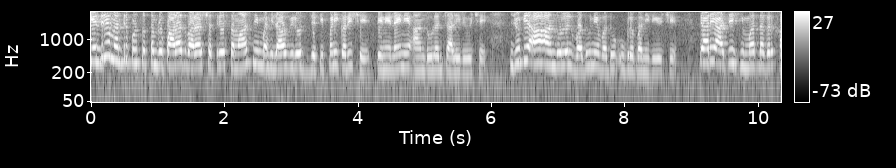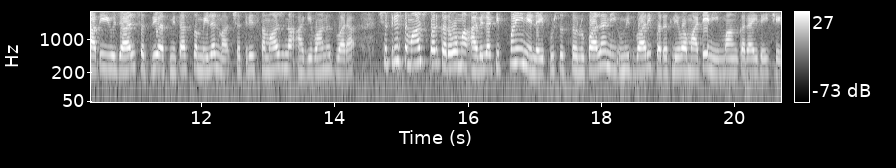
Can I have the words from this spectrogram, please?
કેન્દ્રીય મંત્રી પુરુષોત્તમ રૂપાલા દ્વારા ક્ષત્રિય સમાજની મહિલાઓ વિરુદ્ધ જે ટિપ્પણી કરી છે, તેને લઈને આંદોલન ચાલી રહ્યું છે. જો કે આ આંદોલન વધુ ને વધુ ઉગ્ર બની રહ્યું છે. ત્યારે આજે હિંમતનગર ખાતે યોજાયેલ ક્ષત્રિય અસ્મિતા સંમેલનમાં ક્ષત્રિય સમાજના આગેવાનો દ્વારા ક્ષત્રિય સમાજ પર કરવામાં આવેલા ટિપ્પણીને લઈ પુરુષોત્તમ રૂપાલાની ઉમેદવારી પરત લેવા માટેની માંગ કરાઈ રહી છે.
